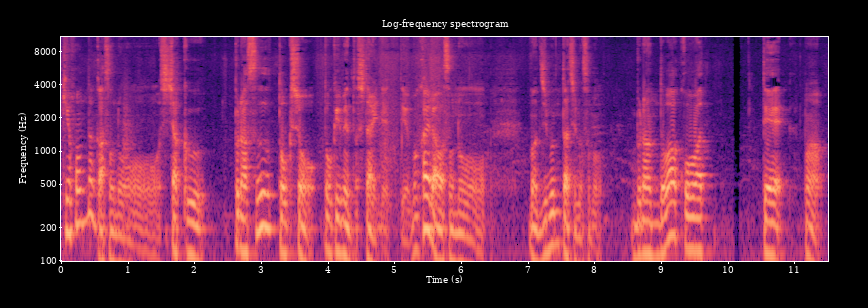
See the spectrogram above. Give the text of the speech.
基本なんかその試着プラストークショートークイベントしたいねっていう、まあ、彼らはその、まあ、自分たちのそのブランドはこうやってまあ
